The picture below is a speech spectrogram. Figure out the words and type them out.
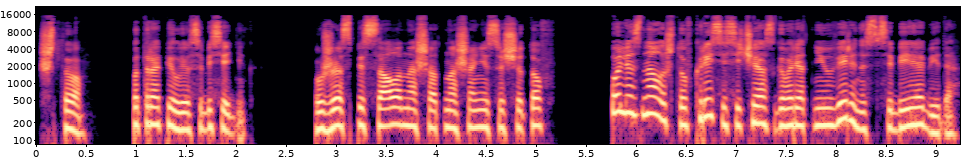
«Что?» — поторопил ее собеседник. «Уже списала наши отношения со счетов?» Поля знала, что в Крисе сейчас говорят неуверенность в себе и обида.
